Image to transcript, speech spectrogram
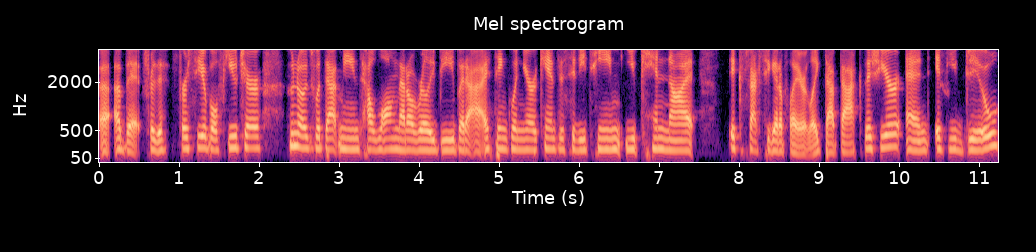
a, a, bit for the foreseeable future. Who knows what that means, how long that'll really be. But I think when you're a Kansas City team, you cannot – expect to get a player like that back this year and if you do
